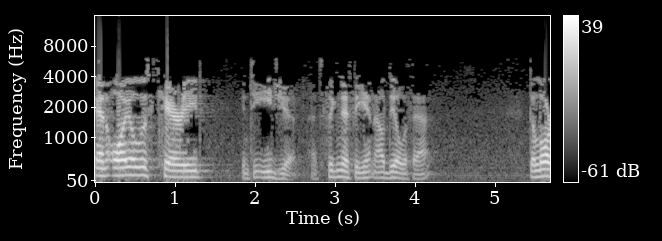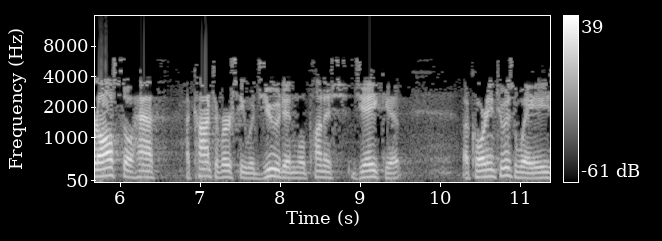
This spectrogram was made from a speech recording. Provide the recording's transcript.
and oil is carried into Egypt. That's significant, and I'll deal with that. The Lord also hath a controversy with Judah and will punish Jacob. According to his ways,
